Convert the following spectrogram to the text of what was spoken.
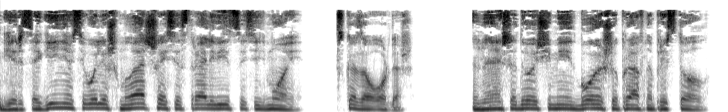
«Герцогиня всего лишь младшая сестра львицы седьмой», — сказал Ордаш. «Наша дочь имеет больше прав на престол.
